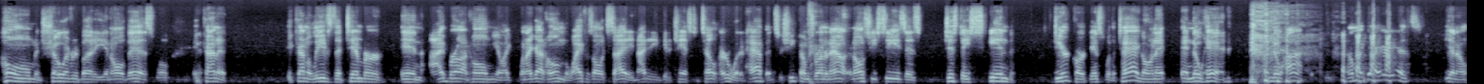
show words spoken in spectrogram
home and show everybody and all this well it kind of it kind of leaves the timber and i brought home you know like when i got home the wife was all excited and i didn't even get a chance to tell her what had happened so she comes running out and all she sees is just a skinned deer carcass with a tag on it and no head no hide i'm like yeah here he is you know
